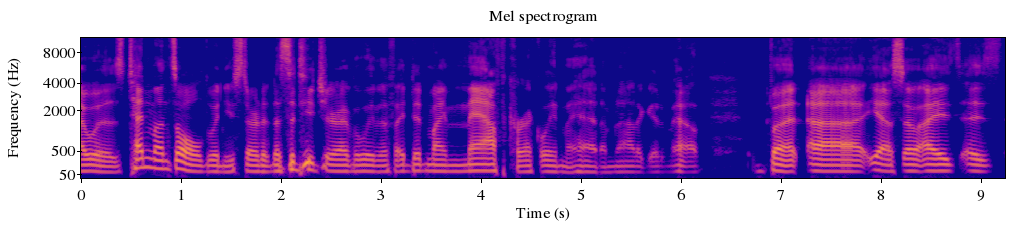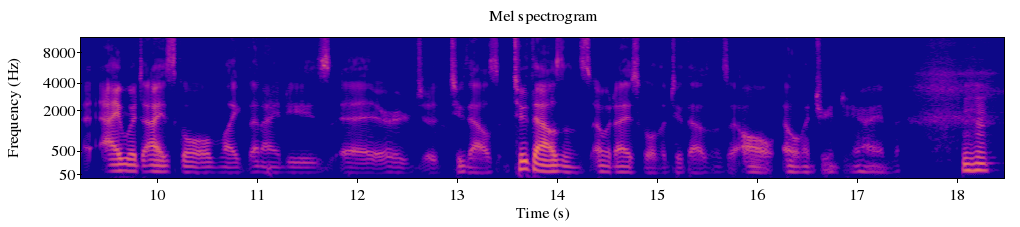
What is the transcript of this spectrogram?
I was 10 months old when you started as a teacher, I believe, if I did my math correctly in my head. I'm not a good math. But uh, yeah, so I I went to high school in like the 90s uh, or 2000, 2000s. I went to high school in the 2000s, all elementary and junior high. And Mhm.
